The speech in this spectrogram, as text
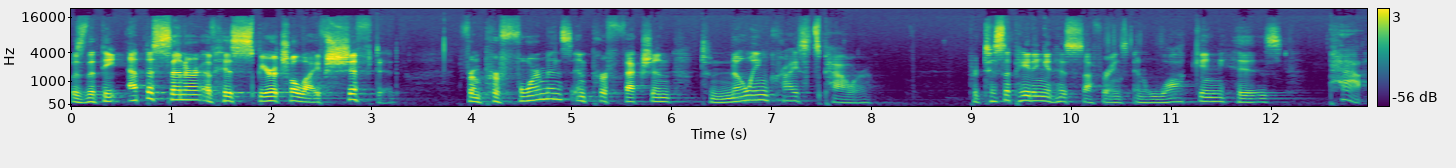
was that the epicenter of his spiritual life shifted from performance and perfection to knowing Christ's power, participating in his sufferings, and walking his path.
